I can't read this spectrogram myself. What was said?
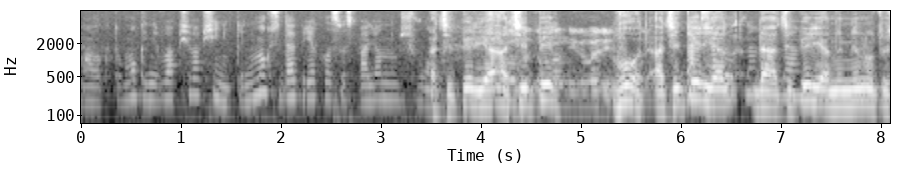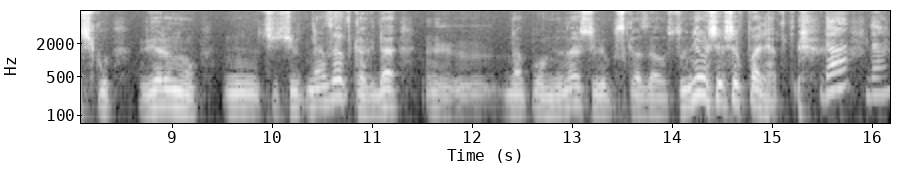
мало кто мог. И вообще, вообще никто не мог. Сюда приехала с воспаленным швом. А теперь я, а теперь, он не говорил. вот, а теперь я, абсолютно, да, да. теперь я на минуточку верну м, чуть-чуть назад, когда э, напомню, да, что Люба сказала, что у нее вообще все в порядке. Да, да.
